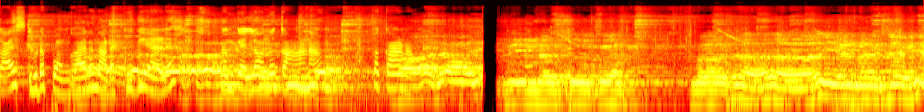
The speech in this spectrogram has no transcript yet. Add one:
ഗായ്സ് ഇവിടെ പൊങ്കാല നടക്കുകയാണ്. നമുക്കെല്ലാം ഒന്ന് കാണാം. അപ്പം കാണാം. നാരായണ ജയ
